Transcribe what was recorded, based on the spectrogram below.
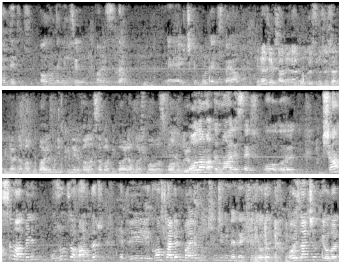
hadi dedik oğlan da getirelim arası da. Ee, üç gün buradayız beraber. Genelde hep sahnelerde oluyorsunuz özel günlerde ama bu bayramın ilk günleri falan sabah bir bayramlaşma havası falan oluyor mu? Olamadı maalesef. O e, şansıma benim uzun zamandır hep e, konserlerin bayramın ikinci güne denk geliyordu. o yüzden çok iyi olurdu.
